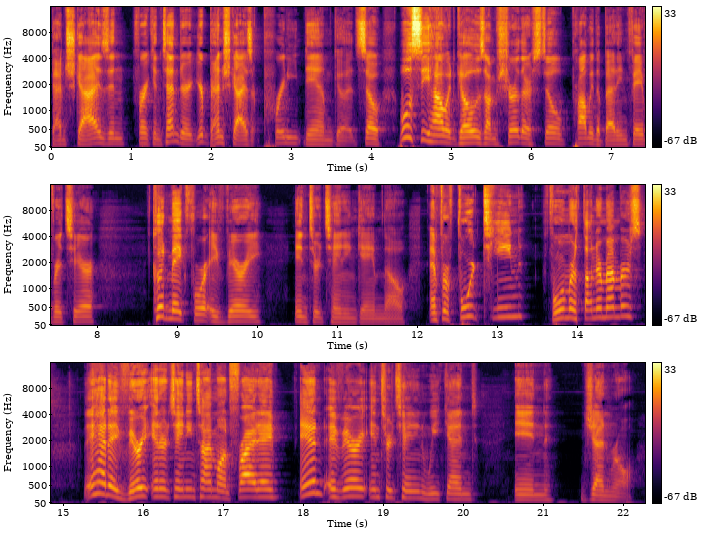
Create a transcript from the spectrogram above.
bench guys. And for a contender, your bench guys are pretty damn good. So we'll see how it goes. I'm sure they're still probably the betting favorites here. Could make for a very entertaining game, though. And for 14 former Thunder members, they had a very entertaining time on Friday and a very entertaining weekend in general.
